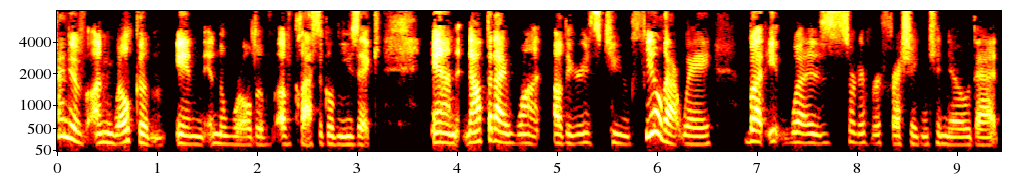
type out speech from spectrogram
kind of unwelcome in in the world of, of classical music. And not that i want others to feel that way but it was sort of refreshing to know that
